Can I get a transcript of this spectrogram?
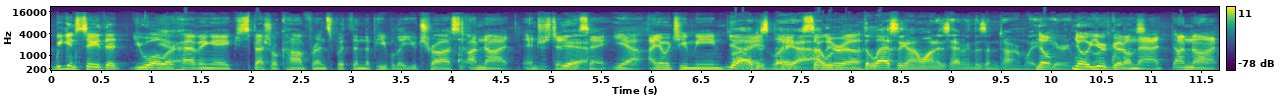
we can say that you all are having a special conference within the people that you trust. I'm not interested Yeah. in saying. Yeah, I know what you mean. Yeah, by, I just like yeah. I would- Solera. Uh, the last thing I want is having this entire lady no, hearing. no, what you're good on plan that. I'm not.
